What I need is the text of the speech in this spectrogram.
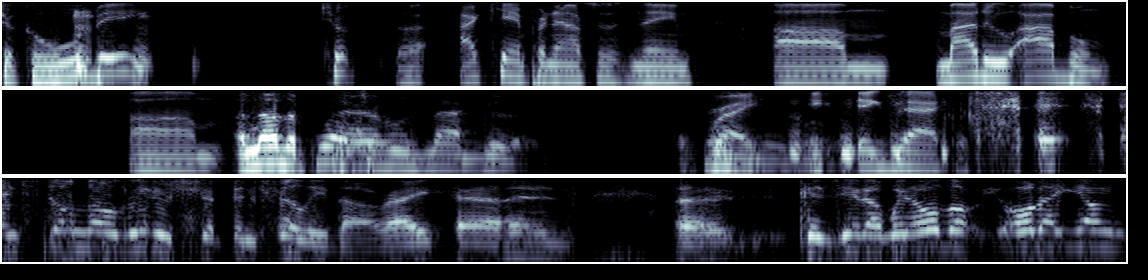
Chukwubi. Chuk, uh, I can't pronounce his name um, Maduabum. Um, Another player who's not good. Right, exactly. and still no leadership in Philly, though, right? Because uh, uh, you know, with all the all that young,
